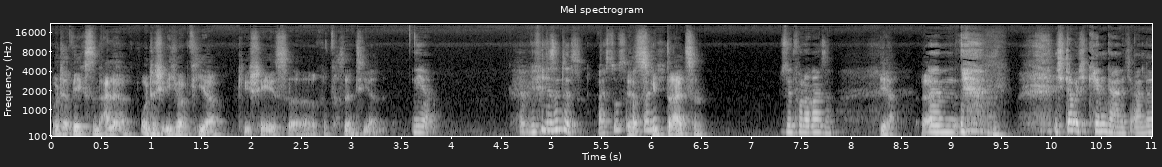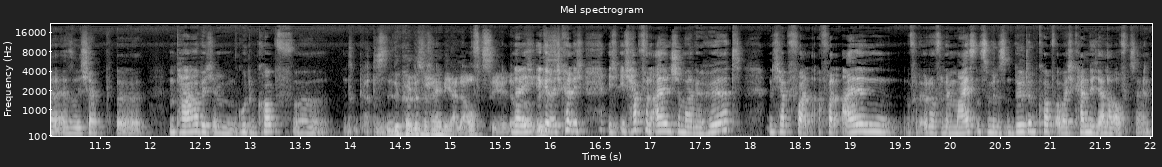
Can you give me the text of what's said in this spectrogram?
unterwegs sind, alle unterschiedliche Vampir-Klischees äh, repräsentieren. Ja. Äh, Wie viele sind es? Weißt du es? Es gibt 13. Sinnvollerweise. Ja. Äh, Ähm, ich glaube, ich kenne gar nicht alle. Also ich habe äh, ein paar habe ich im guten Kopf. Äh, das, du könntest wahrscheinlich nicht alle aufzählen. Nein, ich, ich, nicht- ich, ich habe von allen schon mal gehört und ich habe von, von allen, von, oder von den meisten zumindest ein Bild im Kopf, aber ich kann nicht alle aufzählen.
